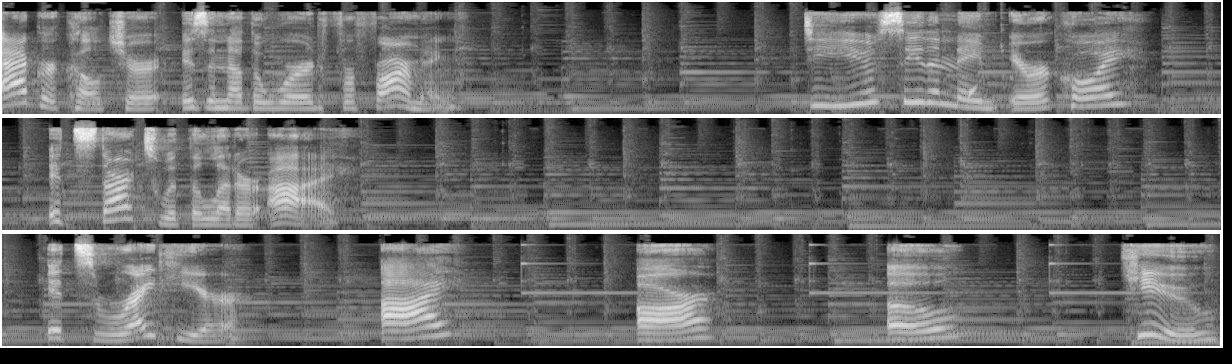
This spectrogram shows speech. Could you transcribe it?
Agriculture is another word for farming. Do you see the name Iroquois? It starts with the letter I. It's right here. I R O Q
